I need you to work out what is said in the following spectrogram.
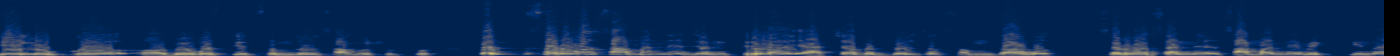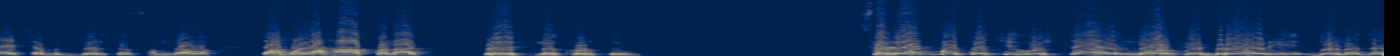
ते लोक व्यवस्थित समजावून सांगू शकतो. पण सर्वसामान्य जनतेला याच्याबद्दलचं समजावं सर्वसामान्य सामान्य व्यक्तींना याच्याबद्दलचं समजावं त्यामुळे हा आपण आज प्रयत्न करतोय. सगळ्यात महत्वाची गोष्ट आहे नऊ फेब्रुवारी दोन हजार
